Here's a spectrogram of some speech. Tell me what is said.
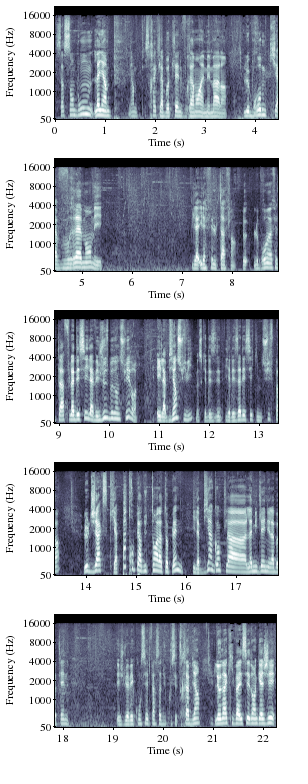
Ça sent bon. Là, il y a un. C'est vrai que la botlane vraiment elle met mal. hein. Le Brome qui a vraiment. Mais. Il a, fait le taf. hein. Le, Brome a fait le taf. L'ADC, il avait juste besoin de suivre. Et il a bien suivi. Parce qu'il y, a des- il y a des ADC qui ne suivent pas. Le Jax qui a pas trop perdu de temps à la top lane. Il a bien gank la, la mid lane et la bot lane. Et je lui avais conseillé de faire ça, du coup c'est très bien. Léona qui va essayer d'engager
